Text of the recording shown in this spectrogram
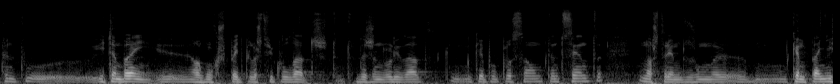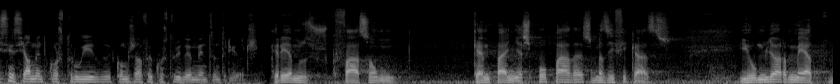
Portanto, e também algum respeito pelas dificuldades da generalidade que, a população portanto, sente, nós teremos uma um, campanha essencialmente construída como já foi construída em momentos anteriores. Queremos que façam campanhas poupadas, mas eficazes. E o melhor método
